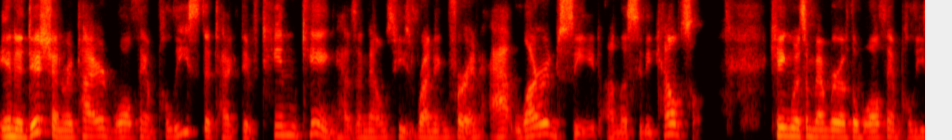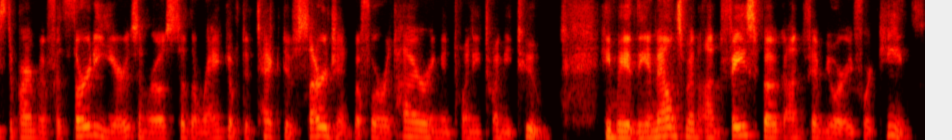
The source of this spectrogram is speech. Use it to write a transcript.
In addition, retired Waltham police detective Tim King has announced he's running for an at-large seat on the city council. King was a member of the Waltham Police Department for 30 years and rose to the rank of detective sergeant before retiring in 2022. He made the announcement on Facebook on February 14th.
